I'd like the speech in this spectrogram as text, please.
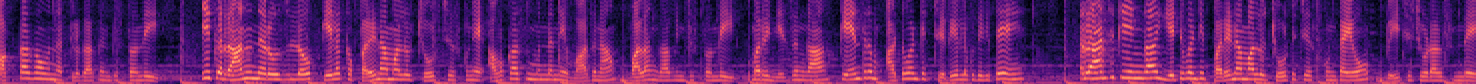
పక్కాగా ఉన్నట్లుగా కనిపిస్తోంది. ఇక రానున్న రోజుల్లో కీలక పరిణామాలు చోటు చేసుకునే అవకాశం ఉందనే వాదన బలంగా వినిపిస్తోంది. మరి నిజంగా కేంద్రం అటువంటి చర్యలకు దిగితే రాజకీయంగా ఎటువంటి పరిణామాలు చోటు చేసుకుంటాయో వేచి చూడాల్సిందే.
